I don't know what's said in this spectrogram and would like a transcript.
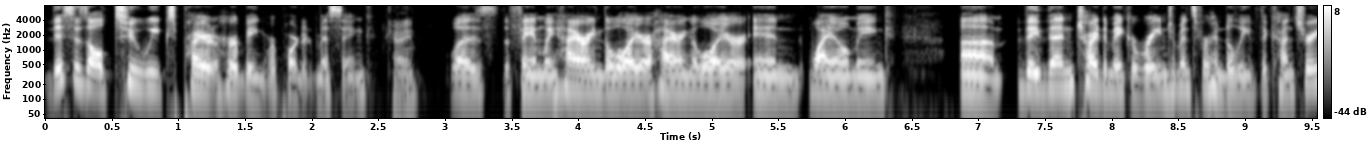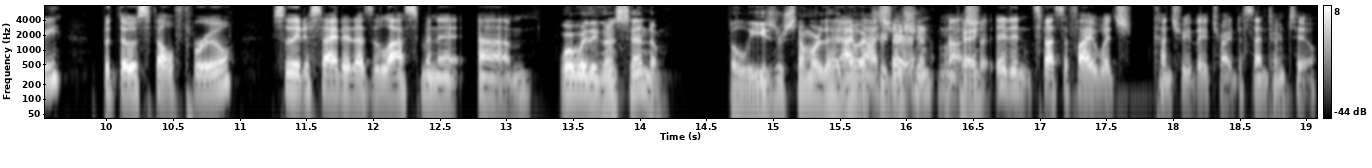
This is all two weeks prior to her being reported missing Okay. was the family hiring the lawyer, hiring a lawyer in Wyoming. Um, they then tried to make arrangements for him to leave the country, but those fell through. So they decided as a last minute. Um, Where were they going to send him? Belize or somewhere that had I'm no extradition? sure. I'm not okay. sure. It didn't specify which country they tried to send him to.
